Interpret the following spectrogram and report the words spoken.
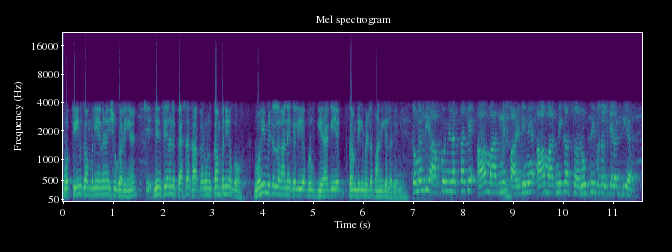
वो तीन कंपनियाँ इन्होंने इशू करी हैं जिनसे इन्होंने पैसा खाकर उन कंपनियों को वही मीटर लगाने के लिए अप्रूव किया है कि ये कंपनी के मीटर पानी के लगेंगे। कमल जी आपको नहीं लगता कि आम आदमी पार्टी ने आम आदमी का स्वरूप ही बदल के रख दिया है?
